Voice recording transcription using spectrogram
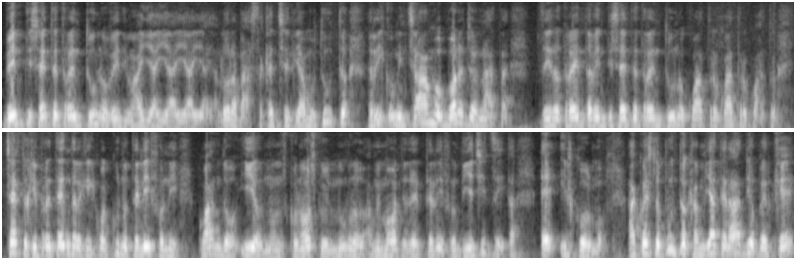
2731, vedi, ma ai, ai, ai, ai, allora basta, cancelliamo tutto, ricominciamo, buona giornata. 030 27 31 444. Certo che pretendere che qualcuno telefoni quando io non conosco il numero a memoria del telefono di ECZ è il colmo. A questo punto cambiate radio perché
